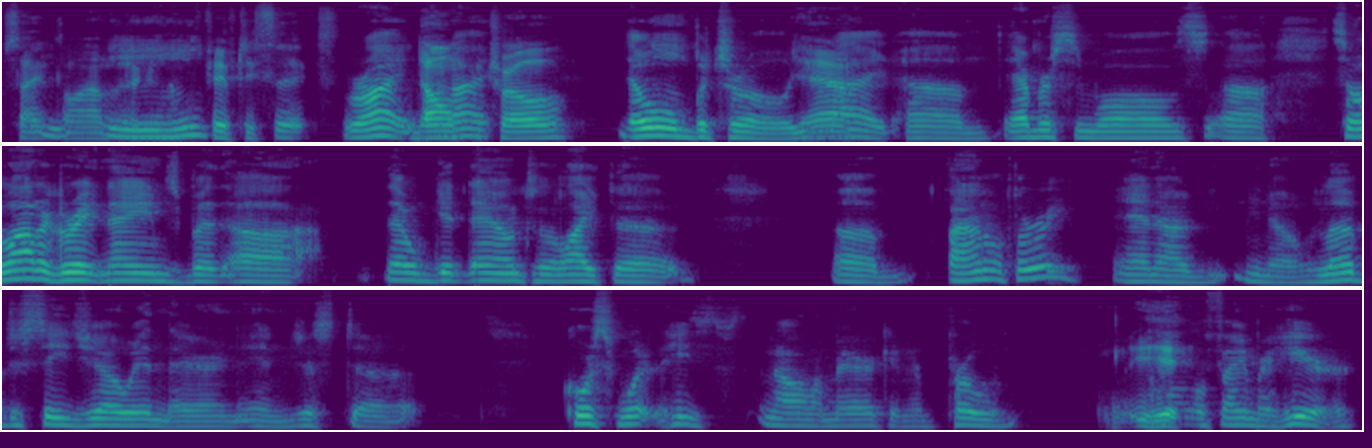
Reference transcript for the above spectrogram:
Saint Climb, Mhm. 56. Right. Dawn right. Patrol. Dome Patrol, you're Yeah. right. Um, Everson Walls. Uh, so a lot of great names, but uh, they'll get down to like the um, final three, and I, you know, love to see Joe in there, and and just, uh, of course, what he's an All American and Pro Yeah. Hall of Famer here,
